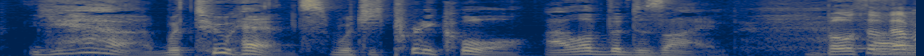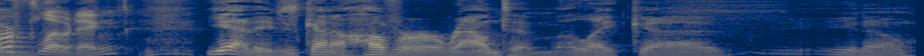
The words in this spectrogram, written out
yeah, with two heads, which is pretty cool. I love the design. Both of them are floating. Yeah, they just kind of hover around him, like uh, you know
